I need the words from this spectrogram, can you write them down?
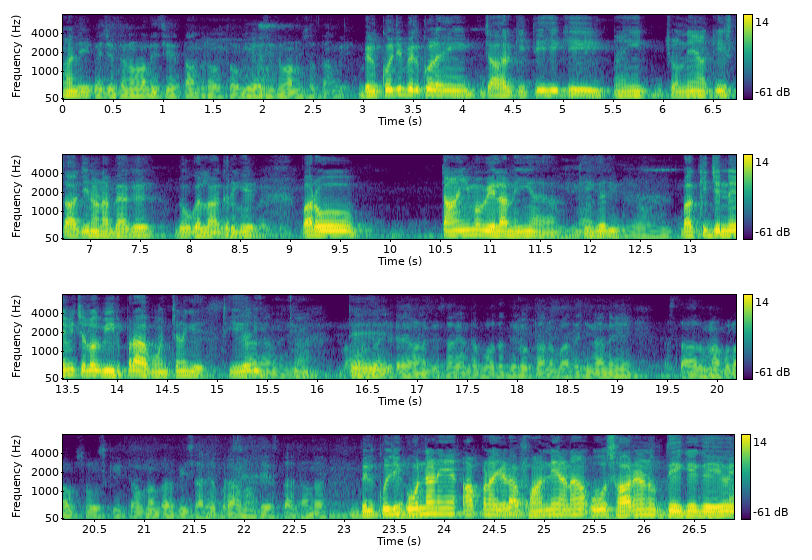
ਹਾਂਜੀ। ਤੇ ਜਿੱਦਣ ਉਹਨਾਂ ਦੀ ਸਿਹਤ ਤੰਦਰੁਸਤ ਹੋਗੀ ਅਸੀਂ ਤੁਹਾਨੂੰ ਸੱਦਾਂਗੇ। ਬਿਲਕੁਲ ਜੀ ਬਿਲਕੁਲ ਅਸੀਂ ਜ਼ਾਹਰ ਕੀਤੀ ਸੀ ਕਿ ਅਸੀਂ ਚਾਹੁੰਦੇ ਹਾਂ ਕਿ ਉਸਤਾਦ ਜੀ ਨਾਲ ਨਾ ਬਹਿ ਕੇ ਦੋ ਗੱਲਾਂ ਕਰੀਏ। ਪਰ ਉਹ ਟਾਈਮ ਵੇਲਾ ਨਹੀਂ ਆਇਆ ਠੀਕ ਹੈ ਜੀ। ਬਾਕੀ ਜਿੰਨੇ ਵੀ ਚਲੋ ਵੀਰ ਭਰਾ ਪਹੁੰਚਣਗੇ ਠੀਕ ਹੈ ਜੀ। ਤੇ ਜਿਹੜੇ ਆਉਣਗੇ ਸਾਰਿਆਂ ਦਾ ਬਹੁਤ ਦਿਲੋਂ ਧੰਨਵਾਦ ਜਿਨ੍ਹਾਂ ਨੇ ਉਸਤਾਦ ਉਹਨਾਂ ਵੱਲੋਂ ਅਫਸੋਸ ਕੀਤਾ ਉਹਨਾਂ ਦਾ ਵੀ ਸਾਰੇ ਭਰਾਵਾਂ ਤੇ ਉਸਤਾਦਾਂ ਦਾ। ਬਿਲਕੁਲ ਜੀ ਉਹਨਾਂ ਨੇ ਆਪਣਾ ਜਿਹੜਾ ਫਨ ਆ ਨਾ ਉਹ ਸਾਰਿਆਂ ਨੂੰ ਦੇ ਕੇ ਗਏ ਹੋਏ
